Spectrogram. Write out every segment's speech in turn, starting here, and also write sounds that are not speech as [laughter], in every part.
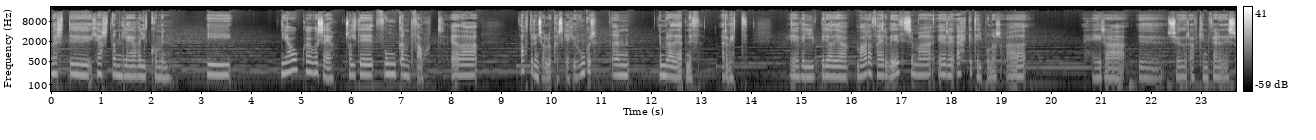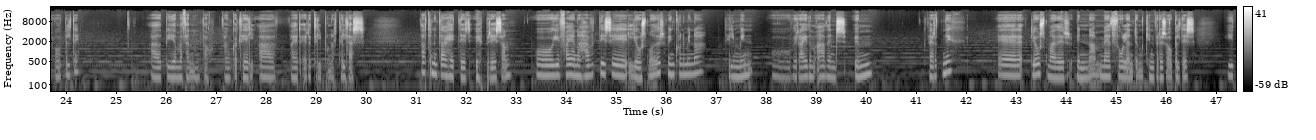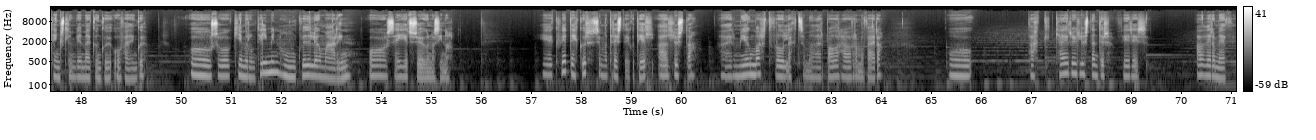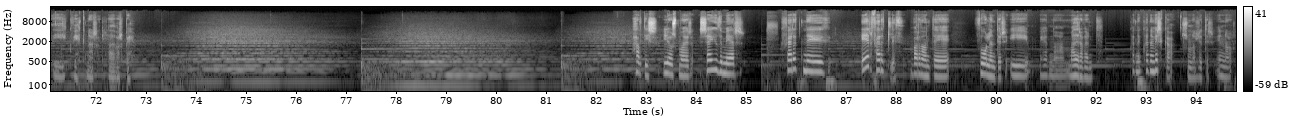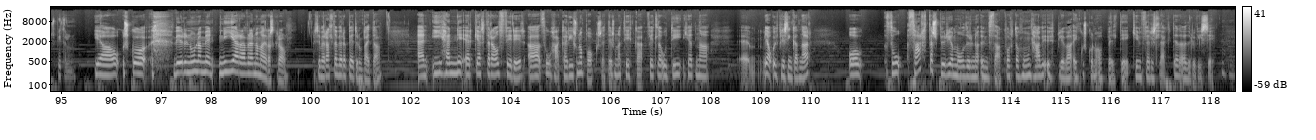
Vertu hjartanlega velkomin í, já, hvað er það að segja, svolítið þungan þátt eða þátturinn sjálfur kannski ekki þungur en umræðið efnið erfitt. Ég vil byrja á því að vara þær við sem eru ekki tilbúinar að heyra uh, sögur af kynferðis ofbeldi að býja með þennan þátt þanga til að þær eru tilbúnar til þess. Þátturinn dag heitir Upprisan og ég fæ hafði þessi ljósmóður vinkonu mína til mín og við ræðum aðeins um hvernig er ljósmæður vinna með þólendum kynferðisóbeldis í tengslum við meðgöngu og fæðingu. Og svo kemur hún til mín, hún Guðlegu Marín og segir söguna sína. Ég hvet ykkur sem að treysta ykkur til að hlusta. Það er mjög margt fróðlegt sem að það er báðar hafa fram að færa og takk kæru hlustendur fyrir að vera með í kviknar hlaðvarpi. Hafdís, ljósmáður, segðu mér hvernig er ferlið varðandi þólendur í hérna, maðuravernd? Hvernig, hvernig virka svona hlutir inn á spítalunum? Já, sko, við erum núna með nýja rafræna maðuraskrá sem er alltaf verið að betur um bæta en í henni er gert ráð fyrir að þú hakar í svona boks, þetta er svona tikka fylla úti hérna, já, upplýsingarnar og þú þart að spurja móðurina um það hvort að hún hafi upplifað einhvers konar opbeldi, kynferðislegt eða öðruvísi. Mm -hmm.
